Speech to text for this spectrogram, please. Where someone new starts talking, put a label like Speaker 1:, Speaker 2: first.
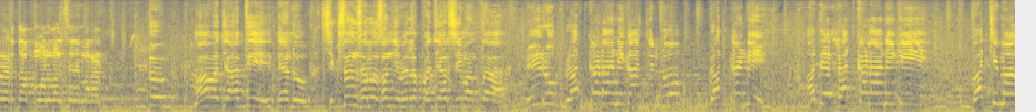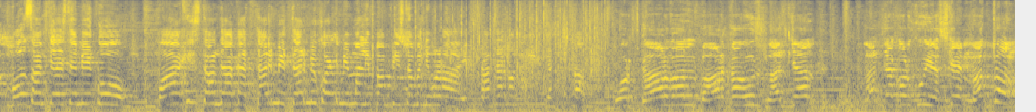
Speaker 1: ಮರಾಠ ತಪ್ಪು ಮನವಲ್ಸರೆ ಮರಾಠ
Speaker 2: మావ జాతి నేను శిక్షణ సెలవు సంజి వెళ్ళ పద్యారు సీమంతా
Speaker 3: మీరు బ్రతకడానికి వచ్చిండ్రు బ్రతకండి అదే బ్రతకడానికి వచ్చి మాకు మోసం చేస్తే మీకు పాకిస్తాన్ దాకా తరిమి తరిమి కొట్టి మిమ్మల్ని పంపిస్తామని కూడా ఈ సందర్భంగా చెప్తున్నాం.
Speaker 1: और गाड़वाल बाढ़ का उस लंचाल लंचा कोड़कू इसके मकदम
